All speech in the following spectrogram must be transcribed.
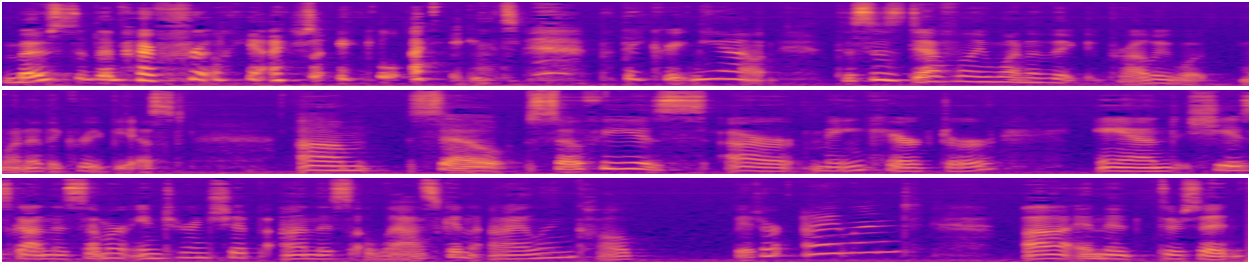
most of them I've really actually liked, but they creep me out. This is definitely one of the probably one of the creepiest. Um, so Sophie is our main character, and she has gotten a summer internship on this Alaskan island called Bitter Island, uh, and the, there's an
